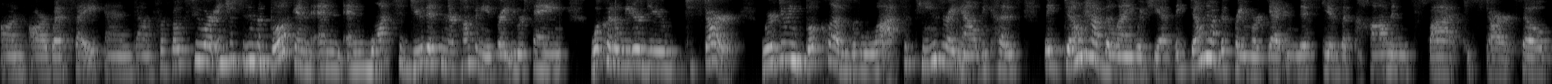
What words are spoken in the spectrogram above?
on our website. And um, for folks who are interested in the book and, and, and want to do this in their companies, right? You were saying, what could a leader do to start? We're doing book clubs with lots of teams right now because they don't have the language yet, they don't have the framework yet, and this gives a common spot to start. So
